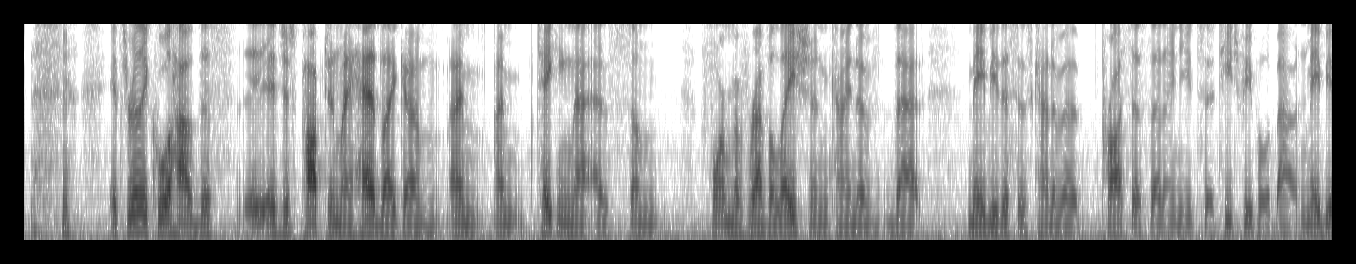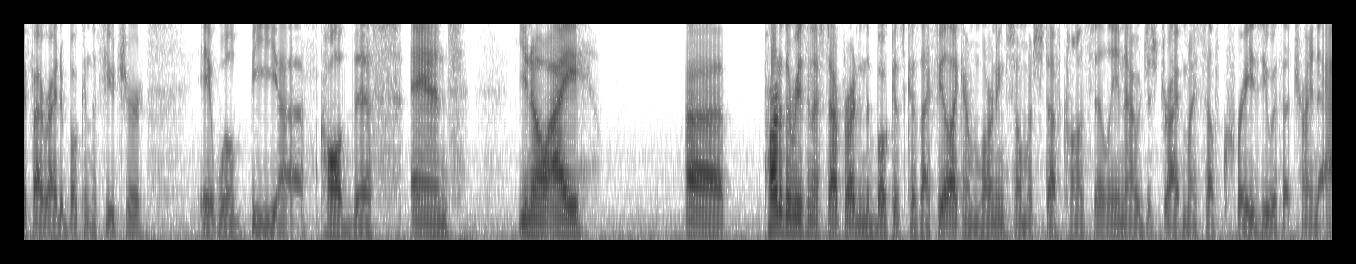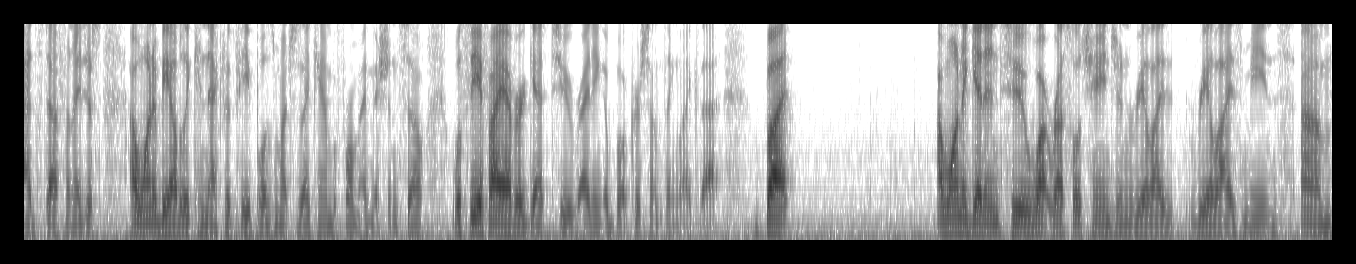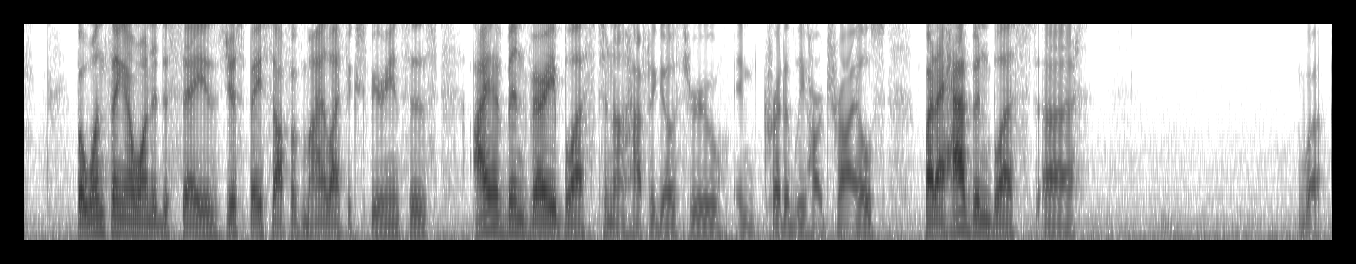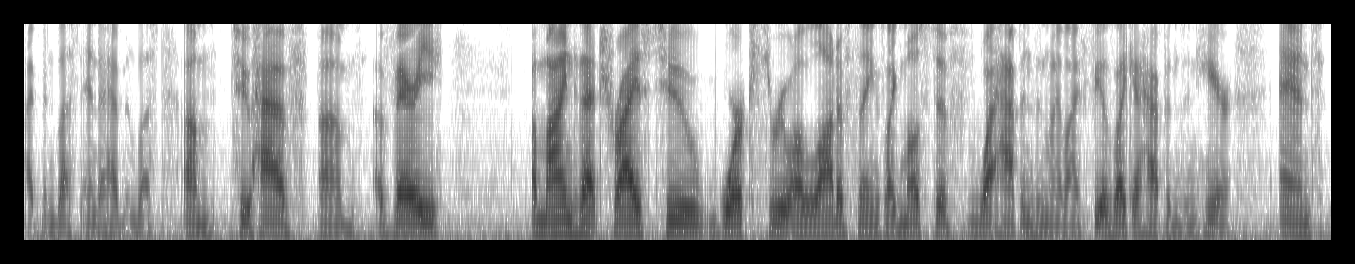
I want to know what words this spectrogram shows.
it's really cool how this it, it, just popped in my head. Like um, I'm I'm taking that as some form of revelation, kind of that maybe this is kind of a process that I need to teach people about. And maybe if I write a book in the future, it will be uh, called this. And you know, I uh, part of the reason I stopped writing the book is because I feel like I'm learning so much stuff constantly, and I would just drive myself crazy with it, trying to add stuff. And I just I want to be able to connect with people as much as I can before my mission. So we'll see if I ever get to writing a book or something like that. But I want to get into what wrestle, change, and realize realize means. Um, but one thing I wanted to say is just based off of my life experiences, I have been very blessed to not have to go through incredibly hard trials. But I have been blessed. Uh, well, I've been blessed and I have been blessed um, to have um, a very a mind that tries to work through a lot of things. Like most of what happens in my life feels like it happens in here, and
